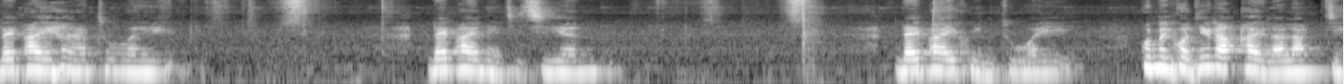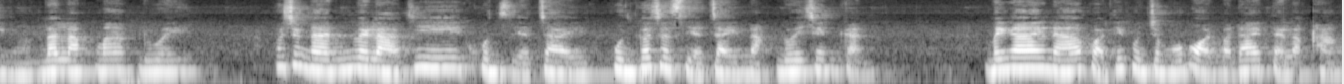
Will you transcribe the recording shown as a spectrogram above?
ได้ไพ่ห้าถ้วย ได้ไพ่เมจิเชียน ได้ไพ่ควีนถ้วย คุณเป็นคนที่รักใครและรักจริงและรักมากด้วย เพราะฉะนั้นเวลาที่คุณเสียใจ คุณก็จะเสียใจหนักด้วยเช่นกัน ไม่ง่ายนะกว่าที่คุณจะมุกอ่อนมาได้แต่ละครั้ง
